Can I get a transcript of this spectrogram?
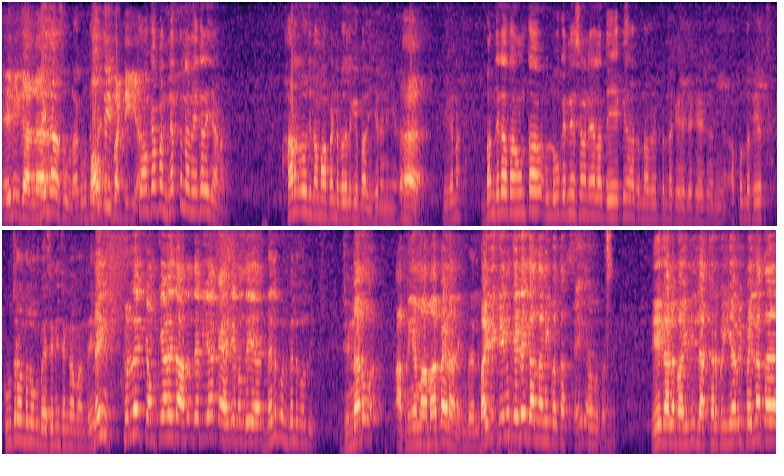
ਇਹ ਵੀ ਗੱਲ ਪਹਿਲਾ ਅਸੂਲ ਆ ਕਬੂਤਰ ਬਹੁਤੀ ਵੱਡੀ ਆ। ਕਿਉਂਕਿ ਆਪਾਂ ਨਿਤ ਨਵੇਂ ਘਰੇ ਜਾਣਾ। ਹਰ ਰੋਜ਼ ਨਵਾਂ ਪਿੰਡ ਬਦਲ ਕੇ ਬਾਜੀ ਛੱਡਣੀ ਆ। ਹਾਂ। ਠੀਕ ਹੈ ਨਾ? ਬੰਦੇ ਦਾ ਤਾਂ ਹੁਣ ਤਾਂ ਲੋਕ ਇੰਨੇ ਸਿਆਣੇ ਵਾਲਾ ਦੇਖ ਕੇ ਹੱਥ ਨਾ ਵੀ ਬੰਦਾ ਕਿਹੋ ਜਿਹਾ ਕਿਹੋ ਜਿਹਾ ਨਹੀਂ। ਆ। ਆਪਾਂ ਤਾਂ ਫਿਰ ਕਬੂਤਰਾਂ ਦਾ ਲੋਕ ਵੈਸੇ ਨਹੀਂ ਚੰਗਾ ਮੰਨਦੇ। ਨਹੀਂ ਚੁੱਲ੍ਹੇ ਚੌਂਕੇ ਵਾਲੇ ਦੱਸ ਦਿੰਦੇ ਵੀ ਆ ਕਹੇ ਜਿਹੇ ਬੰਦੇ ਆ। ਬਿਲਕੁਲ ਬਿਲਕੁਲ ਜੀ। ਜਿਨ੍ਹਾਂ ਨੂੰ ਆਪਣੀਆਂ ਮਾਮਾ ਭੈਣਾਂ ਨੇ। ਬਾਈ ਜੀ ਕਿਹਨੂੰ ਕਿਹੜੇ ਗੱਲ ਦਾ ਨਹੀਂ ਪਤਾ? ਸਭ ਪਤਾ। ਇਹ ਗੱਲ ਬਾਈ ਦੀ ਲੱਖ ਰੁਪਈਆ ਵੀ ਪਹਿਲਾਂ ਤਾਂ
